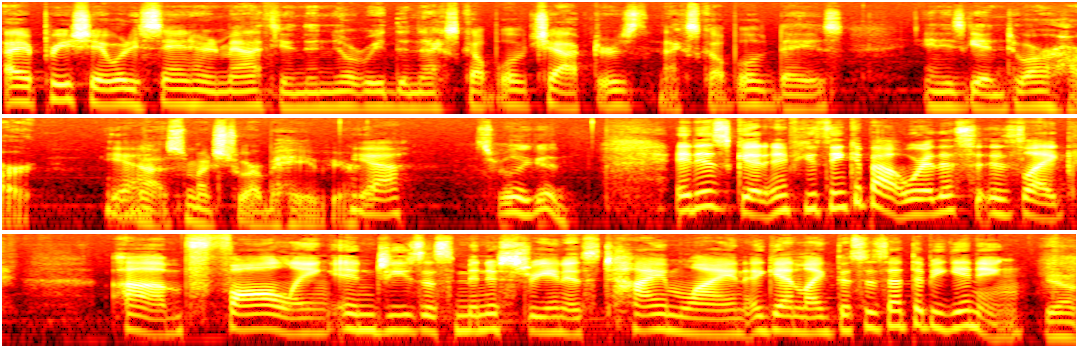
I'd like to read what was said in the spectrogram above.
I appreciate what he's saying here in Matthew. And then you'll read the next couple of chapters, next couple of days, and he's getting to our heart, Yeah. not so much to our behavior. Yeah. It's really good. It is good. And if you think about where this is like um, falling in Jesus' ministry and his timeline. Again, like this is at the beginning. Yeah.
